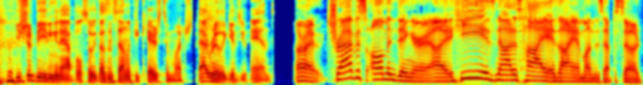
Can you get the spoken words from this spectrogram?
he should be eating an apple so it doesn't sound like he cares too much that really gives you hand all right, Travis Almendinger. Uh, he is not as high as I am on this episode.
